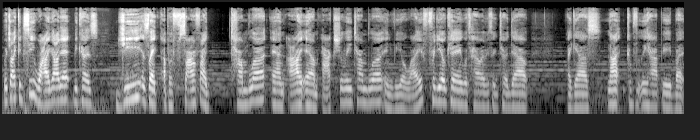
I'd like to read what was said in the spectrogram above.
which I can see why I got it, because G is like a personified Tumblr, and I am actually Tumblr in real life. Pretty okay with how everything turned out, I guess. Not completely happy, but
